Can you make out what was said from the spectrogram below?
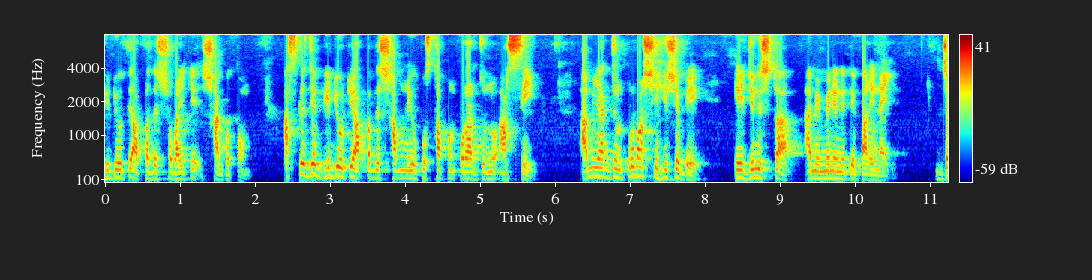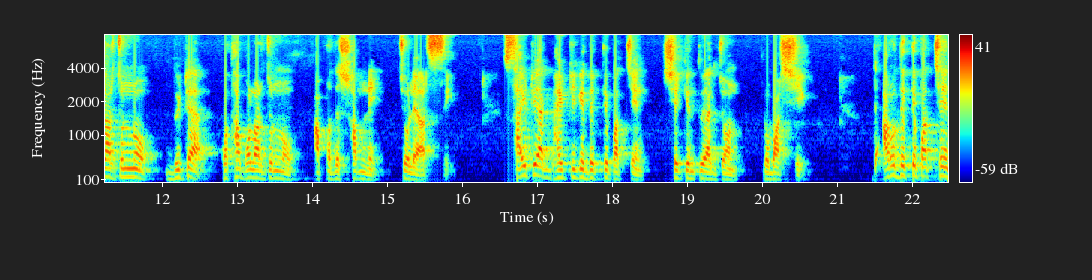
ভিডিওতে আপনাদের সবাইকে স্বাগতম। আজকে যে ভিডিওটি আপনাদের সামনে উপস্থাপন করার জন্য আসছি, আমি একজন প্রবাসী হিসেবে এই জিনিসটা আমি মেনে নিতে পারি নাই। যার জন্য দুইটা কথা বলার জন্য আপনাদের সামনে চলে আসছি। সাইটে এক ভাইটিকে দেখতে পাচ্ছেন, সে কিন্তু একজন প্রবাসী। আরও দেখতে পাচ্ছেন,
